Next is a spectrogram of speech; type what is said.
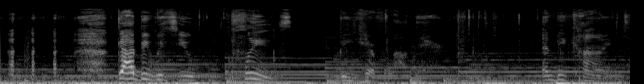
God be with you. Please be careful out there and be kind.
